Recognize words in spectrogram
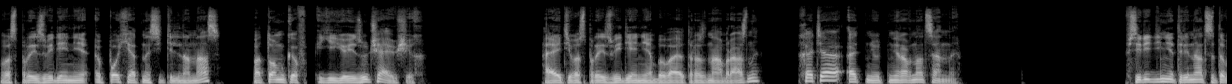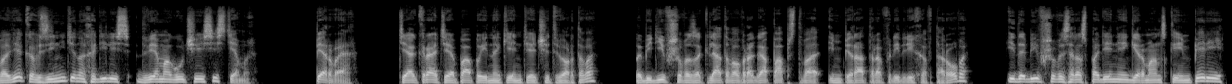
воспроизведение эпохи относительно нас, потомков ее изучающих а эти воспроизведения бывают разнообразны, хотя отнюдь неравноценны. В середине XIII века в зените находились две могучие системы. Первая – теократия папы Иннокентия IV, победившего заклятого врага папства императора Фридриха II и добившегося распадения Германской империи,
